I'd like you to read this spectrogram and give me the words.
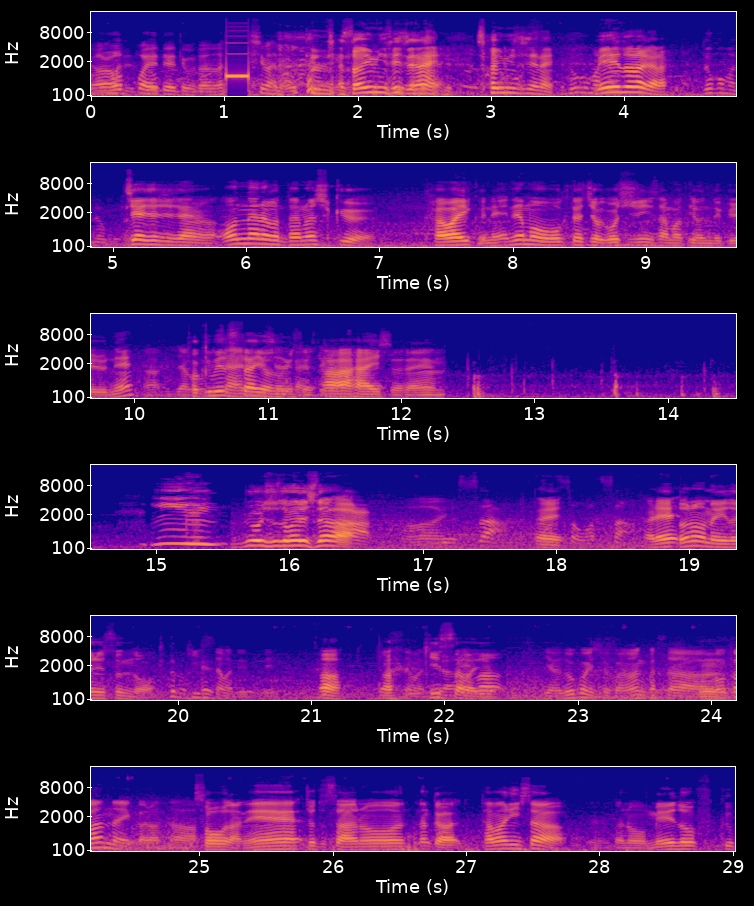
あれおっぱい出てるってことは中橋まで OK じゃあそういう店じゃない。そういう店じゃない。メイドだから。どこまで送違う違う違う。女の子楽しく可愛くね。でも僕たちをご主人様と呼んでくれるね。特別対応の店。ああはいすいません。ごちそうさまでした。はさはい。あれ？どのメイドにすんの？い喫茶まで言って。ああ喫茶までよいやどこにしようかな。んかさ、うん。わかんないからさ。そうだね。ちょっとさあのなんかたまにさあのメイド服っ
